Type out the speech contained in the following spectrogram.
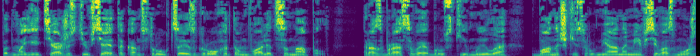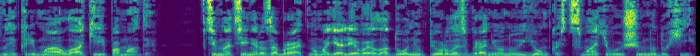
Под моей тяжестью вся эта конструкция с грохотом валится на пол, разбрасывая бруски мыла, баночки с румянами, всевозможные крема, лаки и помады. В темноте не разобрать, но моя левая ладонь уперлась в граненую емкость, смахивающую на духи.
